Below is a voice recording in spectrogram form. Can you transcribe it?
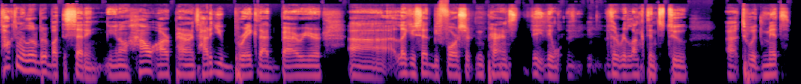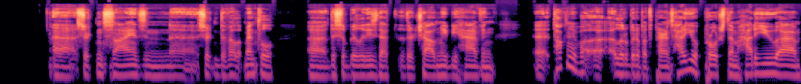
talk to me a little bit about the setting. You know, how are parents? How do you break that barrier? Uh, like you said before, certain parents they they they're reluctant to uh, to admit uh, certain signs and uh, certain developmental uh, disabilities that their child may be having. Uh, talk to me about uh, a little bit about the parents. How do you approach them? How do you um,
